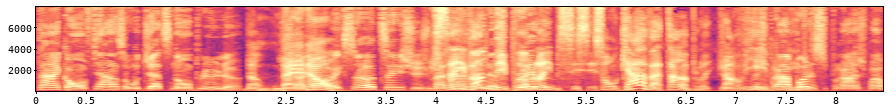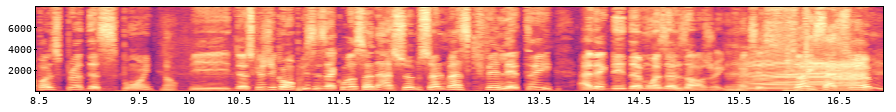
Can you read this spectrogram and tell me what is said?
tant confiance aux Jets non plus, là. Non. Ben d'accord non. avec ça, tu sais, je, je des spread, problèmes. C'est c'est son cave à temps plein. J'en reviens Je prends pas le, je prends, je prends pas le spread de 6 points. Non. Puis de ce que j'ai compris, c'est Zach Wilson assume seulement ce qu'il fait l'été avec des demoiselles âgées. Fait que c'est Ah. ça, il s'assume.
